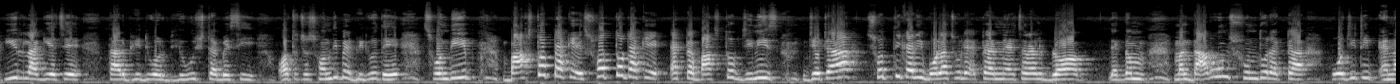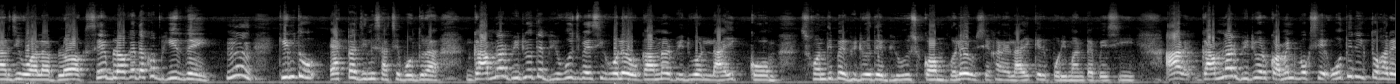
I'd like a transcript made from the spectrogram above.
ভিড় লাগিয়েছে। তার ভিডিওর ভিউজটা বেশি। অথচ সন্দীপের ভিডিওতে সন্দীপ বাস্তবটাকে, সত্যটাকে একটা বাস্তব জিনিস যেটা সত্যিকারই বলা চলে একটা ন্যাচারাল ব্লগ একদম মানে দারুণ সুন্দর একটা পজিটিভ এনার্জিওয়ালা ব্লগ সেই ব্লগে দেখো ভিড় নেই, হুম? কিন্তু একটা জিনিস আছে বন্ধুরা, গামলার ভিডিওতে ভিউজ বেশি হলেও গামলার ভিডিওর লাইক কম, সন্দীপের ভিডিওতে ভিউজ কম হলেও সেখানে লাইকের পরিমাণটা বেশি। আর গামলার ভিডিওর কমেন্ট বক্সে অতিরিক্ত হারে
